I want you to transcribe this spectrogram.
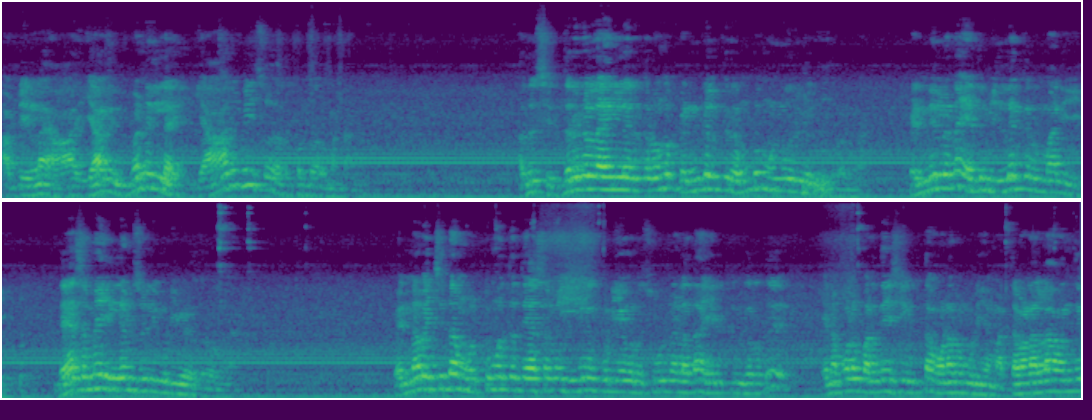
அப்படின்லாம் யாரும் இவன் இல்லை. யாருமே சொ- அதை கொண்டு வர மாட்டாங்க. அது சித்தர்கள் லைனில் இருக்கிறவங்க பெண்களுக்கு ரொம்ப முன்னுரிமை கொடுக்குறாங்க பெண் இல்லைன்னா எதுவும் இல்லைங்கிற மாதிரி தேசமே இல்லைன்னு சொல்லி முடிவு எடுக்கிறவங்க. பெண்ணை வச்சு தான் ஒட்டுமொத்த தேசமே இயங்கக்கூடிய ஒரு சூழ்நிலை தான் இருக்குங்கிறது என்னை போல பரதேசிக்கு தான் உணர முடியும். மற்றவனெல்லாம் வந்து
